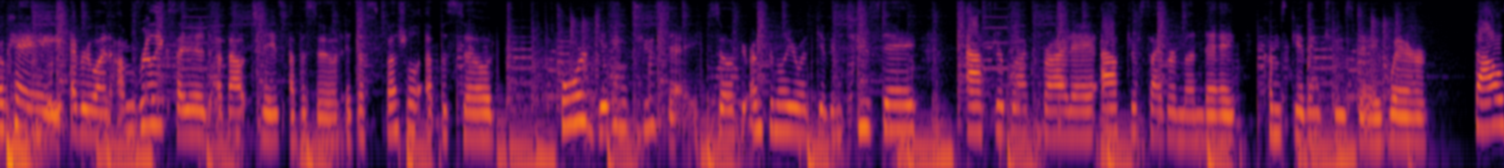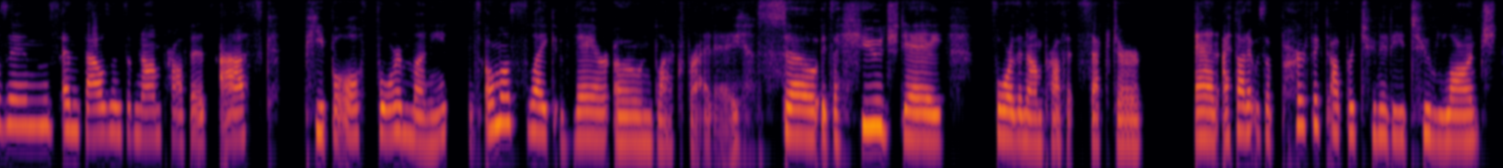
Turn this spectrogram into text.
Okay, everyone, I'm really excited about today's episode. It's a special episode for Giving Tuesday. So, if you're unfamiliar with Giving Tuesday, after Black Friday, after Cyber Monday comes Giving Tuesday, where thousands and thousands of nonprofits ask people for money. It's almost like their own Black Friday. So, it's a huge day for the nonprofit sector. And I thought it was a perfect opportunity to launch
